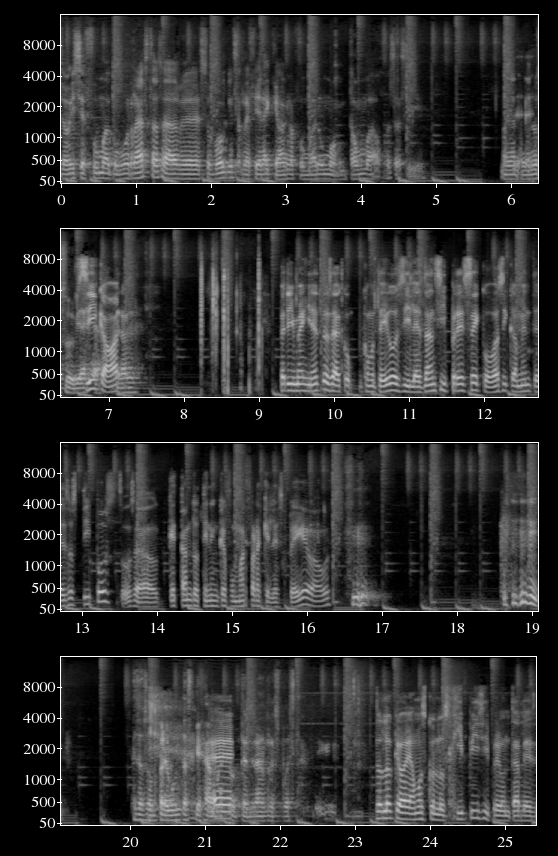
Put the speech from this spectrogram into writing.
hoy se fuma como un rasta, o sea, eh, supongo que se refiere a que van a fumar un montón, vamos, así. Van a tener su viaje. sí, cabal. Pero imagínate, o sea, co- como, te digo, si les dan ciprés seco, básicamente, esos tipos, o sea, ¿qué tanto tienen que fumar para que les pegue, vamos? Esas son preguntas que jamás Eh, obtendrán respuesta. Solo que vayamos con los hippies y preguntarles,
